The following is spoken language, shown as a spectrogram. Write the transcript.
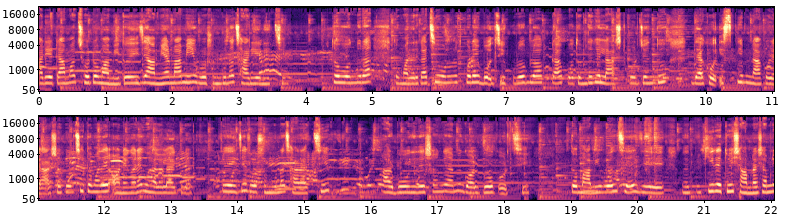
আর এটা আমার ছোট মামি, তো এই যে আমি আর মামি রসুনগুলো ছাড়িয়ে নিচ্ছি। তো বন্ধুরা, তোমাদের কাছে অনুরোধ করেই বলছি, পুরো ব্লগটা প্রথম থেকে লাস্ট পর্যন্ত দেখো স্কিপ না করে। আশা করছি তোমাদের অনেক অনেক ভালো লাগবে তো এই যে রসুনগুলো ছাড়াচ্ছি, আর বৌদিদের সঙ্গে আমি গল্পও করছি। তো মামি বলছে যে, কী রে, তুই সামনাসামনি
